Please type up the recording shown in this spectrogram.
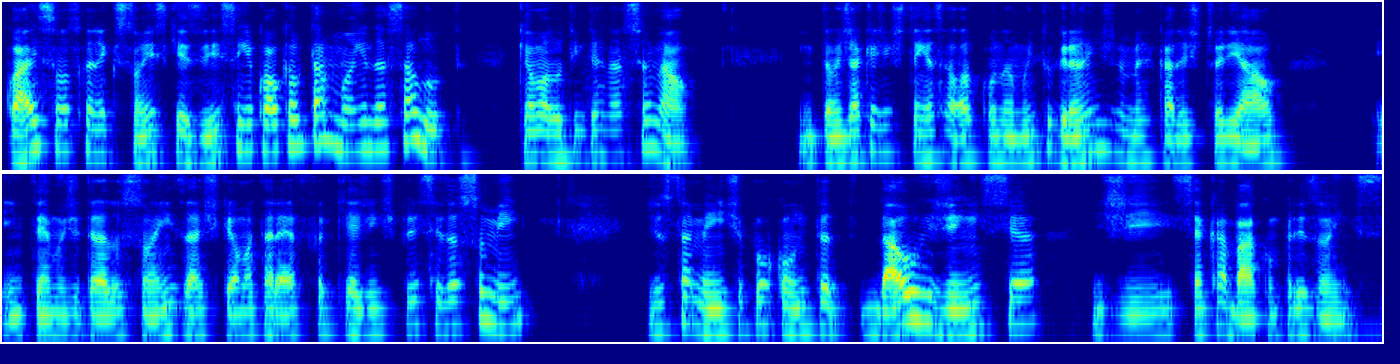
quais são as conexões que existem e qual é o tamanho dessa luta, que é uma luta internacional. Então, já que a gente tem essa lacuna muito grande no mercado editorial, em termos de traduções, acho que é uma tarefa que a gente precisa assumir, justamente por conta da urgência de se acabar com prisões.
